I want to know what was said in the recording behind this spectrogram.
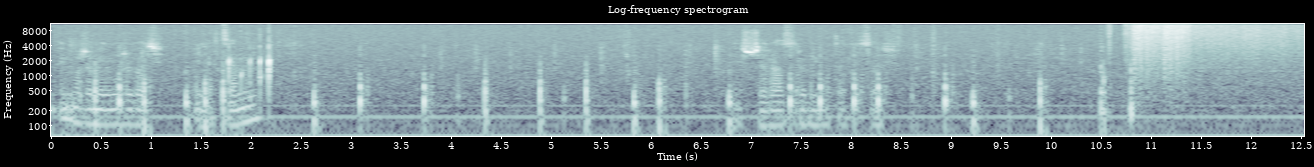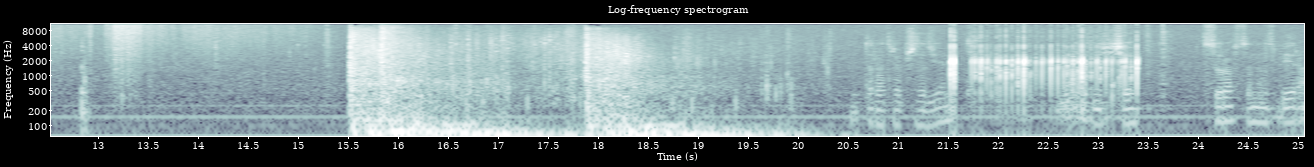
No I możemy ją używać ile chcemy. Jeszcze raz zrobimy takie coś. Teraz trochę przesadziłem. No ale widzicie, surowce nam zbiera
